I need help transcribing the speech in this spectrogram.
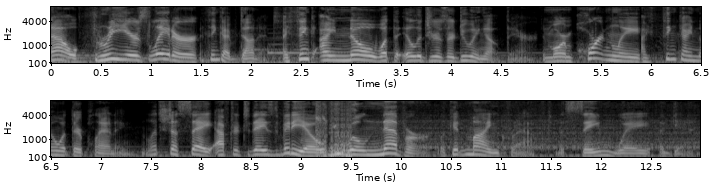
Now, three years later, I think I've done it. I think I know what the Illagers are doing out there. And more importantly, I think I know what they're planning. Let's just say, after today's video, you will never look at Minecraft the same way again.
